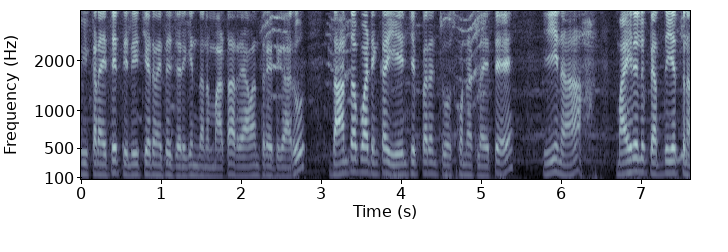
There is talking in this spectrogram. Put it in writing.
ఇక్కడైతే తెలియచేయడం అయితే జరిగిందనమాట రేవంత్ రెడ్డి గారు. దాంతోపాటు ఇంకా ఏం చెప్పారని చూసుకున్నట్లయితే ఈయన మహిళలు పెద్ద ఎత్తున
